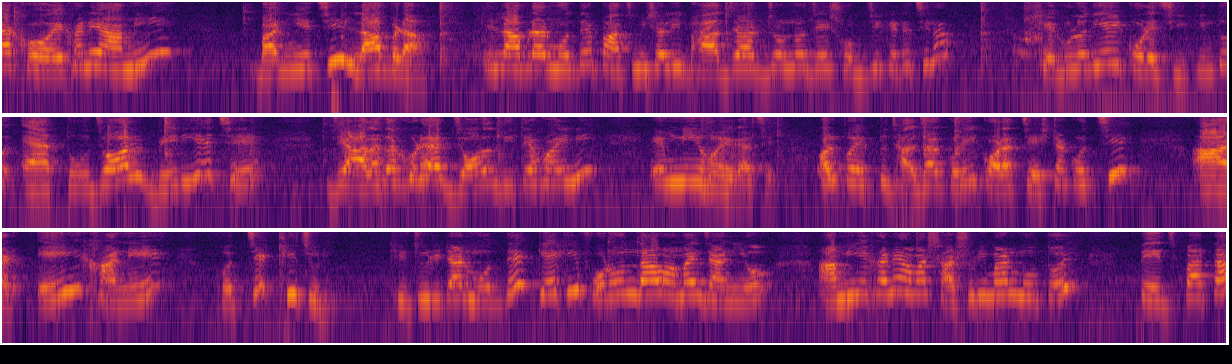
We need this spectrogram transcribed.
দেখো, এখানে আমি বানিয়েছি লাবড়া। এই লাবড়ার মধ্যে পাঁচমিশালি ভাজার জন্য যে সবজি কেটেছিলাম, সেগুলো দিয়েই করেছি। কিন্তু এত জল বেরিয়েছে যে আলাদা করে আর জল দিতে হয়নি, এমনিই হয়ে গেছে। অল্প একটু ঝালঝাল করেই করার চেষ্টা করছি। আর এইখানে হচ্ছে খিচুড়ি। খিচুড়িটার মধ্যে কে কী ফোড়ন দাও আমায় জানিও। আমি এখানে আমার শাশুড়ি মার মতোই তেজপাতা,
